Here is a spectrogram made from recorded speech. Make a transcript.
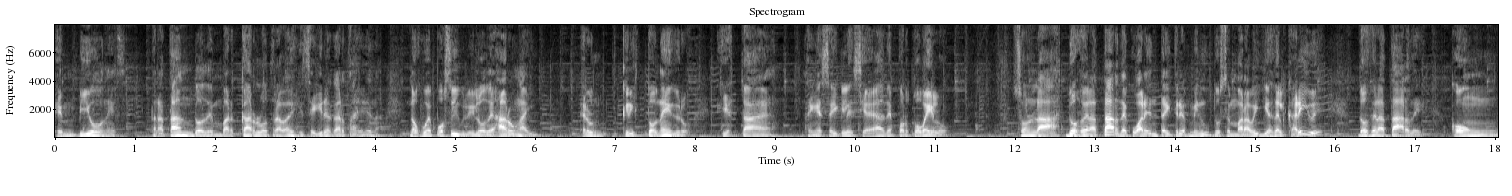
enviones tratando de embarcarlo otra vez y seguir a Cartagena. No fue posible y lo dejaron ahí. Era un Cristo negro y está en esa iglesia de Portobelo. Son las 2 de la tarde, 43 minutos en Maravillas del Caribe. 2 de la tarde con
